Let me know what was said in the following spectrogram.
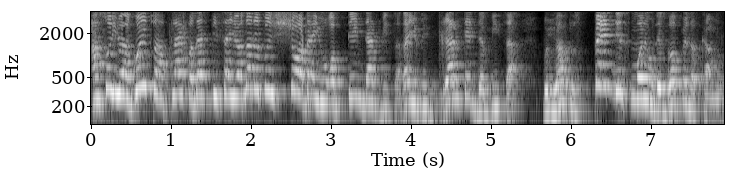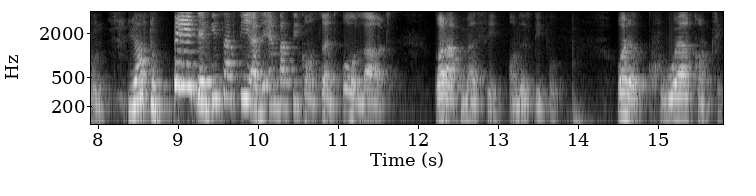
And so you are going to apply for that visa. You are not even sure that you obtain that visa, that you'll be granted the visa. But you have to spend this money with the government of Cameroon. You have to pay the visa fee at the embassy concerned. Oh, Lord. God have mercy on these people. What a cruel country.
